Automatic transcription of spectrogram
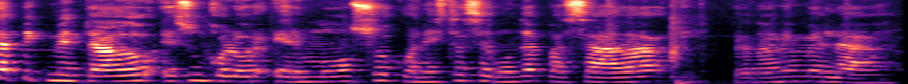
está pigmentado, es un color hermoso con esta segunda pasada. Perdónenme la,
